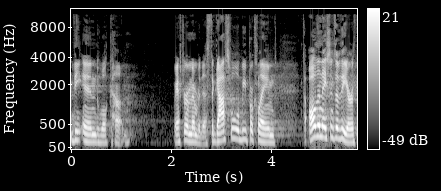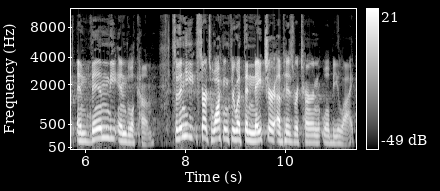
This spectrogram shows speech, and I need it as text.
the end will come. We have to remember this. The gospel will be proclaimed to all the nations of the earth, and then the end will come. So then he starts walking through what the nature of his return will be like.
